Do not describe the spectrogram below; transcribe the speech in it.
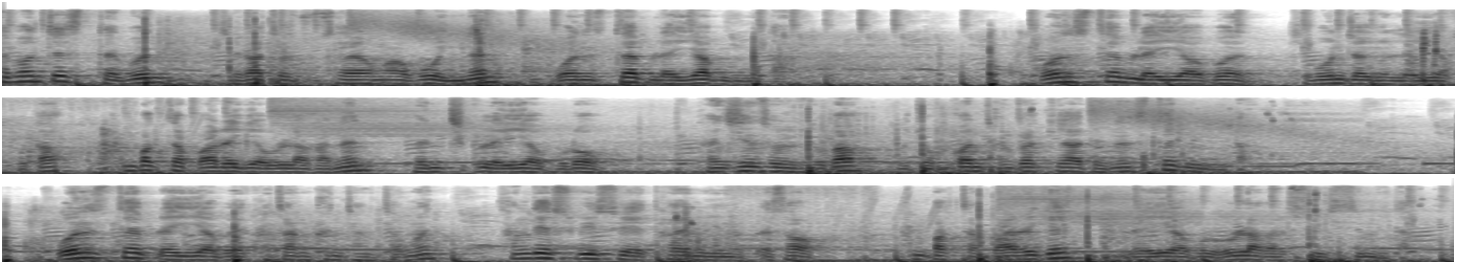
세 번째 스텝은 제가 자주 사용하고 있는 one 스텝 레이업입니다. one 스텝 레이업은 기본적인 레이업보다 한 박자 빠르게 올라가는 변칙 레이업으로 단신 선수가 무조건 장착해야 되는 스텝입니다. one 스텝 레이업의 가장 큰 장점은 상대 수비수의 타이밍을 뺏어서 한 박자 빠르게 레이업을 올라갈 수 있습니다.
